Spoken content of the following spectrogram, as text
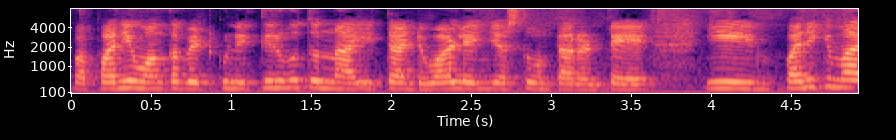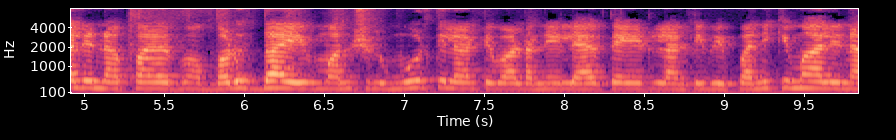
ప- పని వంక పెట్టుకుని తిరుగుతున్న ఇట్లాంటి వాళ్ళు ఏం చేస్తూ ఉంటారంటే ఈ పనికి మాలిన ప బడుద్దాయి మనుషులు మూర్తి లాంటి వాళ్ళని లేకపోతే ఇట్లాంటివి పనికి మాలిన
